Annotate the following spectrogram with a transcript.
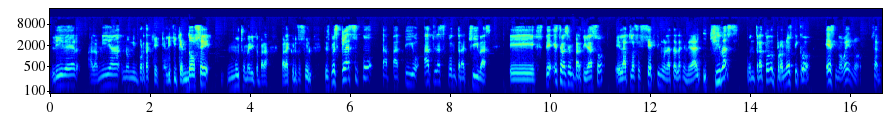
líder a la mía, no me importa que califiquen 12, mucho mérito para, para Cruz Azul. Después, clásico tapatío, Atlas contra Chivas. Este, este va a ser un partidazo. El Atlas es séptimo en la tabla general y Chivas, contra todo pronóstico, es noveno. O sea,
